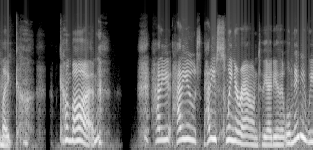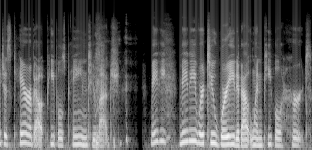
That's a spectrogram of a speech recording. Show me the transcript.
like, come on how do you how do you how do you swing around to the idea that well maybe we just care about people's pain too much. Maybe maybe we're too worried about when people hurt.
